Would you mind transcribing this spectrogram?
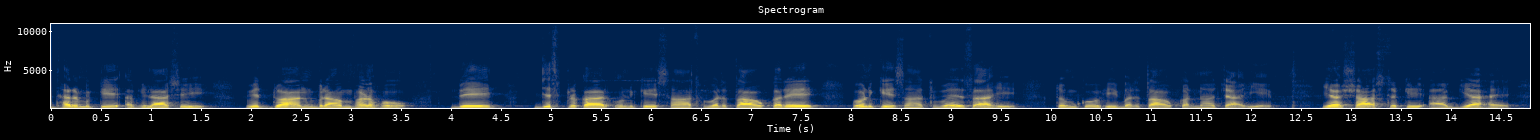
धर्म के अभिलाषी, विद्वान ब्राह्मण हो, वे जिस प्रकार उनके साथ बर्ताव करे, उनके साथ वैसा ही तुमको भी बर्ताव करना चाहिए। यह शास्त्र की आज्ञा है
